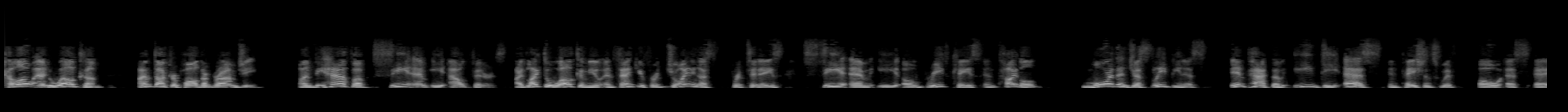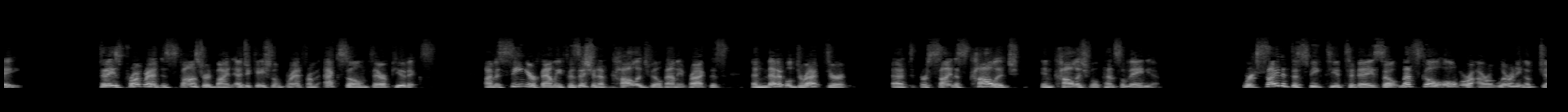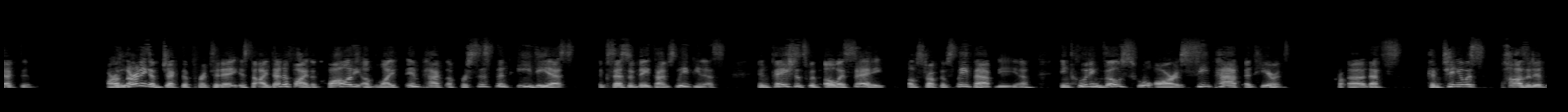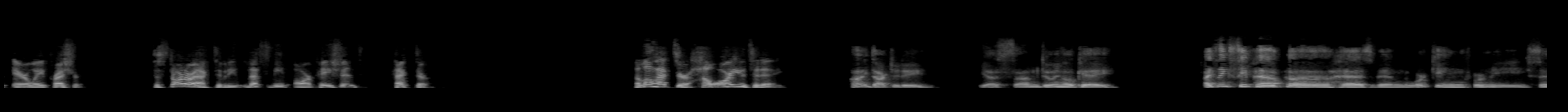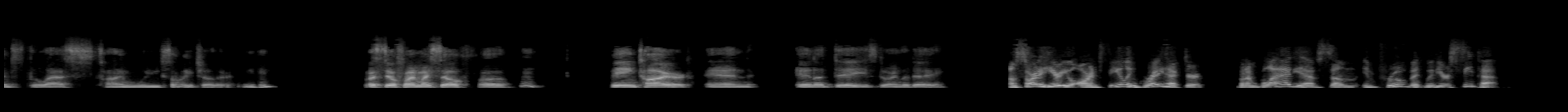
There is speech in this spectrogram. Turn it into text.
Hello and welcome. I'm Dr. Paul Doghramji. On behalf of CME Outfitters, I'd like to welcome you and thank you for joining us for today's CMEO briefcase entitled More Than Just Sleepiness, Impact of EDS in Patients with OSA. Today's program is sponsored by an educational grant from Axsome Therapeutics. I'm a senior family physician at Collegeville Family Practice and medical director at Ursinus College in Collegeville, Pennsylvania. We're excited to speak to you today, so let's go over our learning objective. Our learning objective for today is to identify the quality of life impact of persistent EDS, excessive daytime sleepiness, in patients with OSA, obstructive sleep apnea, including those who are CPAP adherents. Uh, that's continuous positive airway pressure. To start our activity, let's meet our patient, Hector. Hello, Hector. How are you today? Hi, Dr. D. Yes, I'm doing okay. I think CPAP uh, has been working for me since the last time we saw each other. Mm-hmm. I still find myself uh, hmm, being tired and in a daze during the day. I'm sorry to hear you aren't feeling great, Hector, but I'm glad you have some improvement with your CPAP.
